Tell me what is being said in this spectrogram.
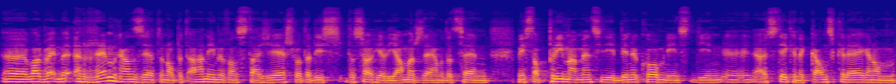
uh, waarbij we een rem gaan zetten op het aannemen van stagiairs. Want dat, is, dat zou heel jammer zijn, want dat zijn meestal prima mensen die binnenkomen, die, die een, een, uitstekende kans krijgen om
